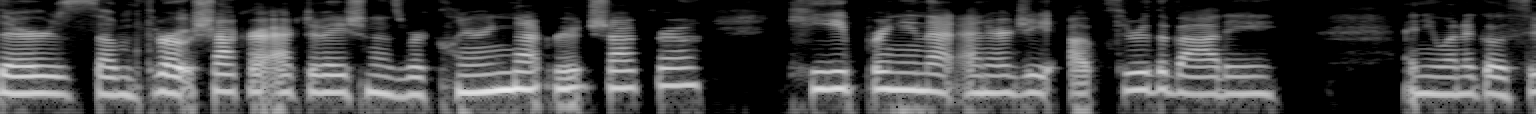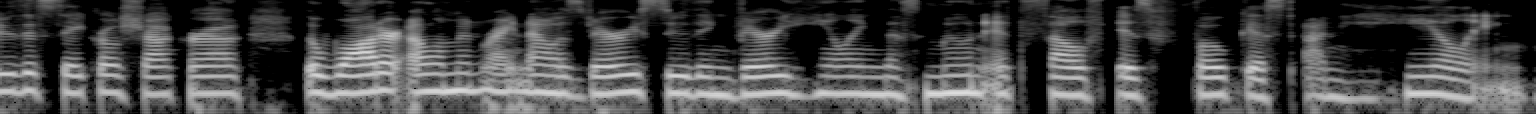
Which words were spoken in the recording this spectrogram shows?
There's some throat chakra activation as we're clearing that root chakra. Keep bringing that energy up through the body. And you want to go through the sacral chakra. The water element right now is very soothing, very healing. This moon itself is focused on healing.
